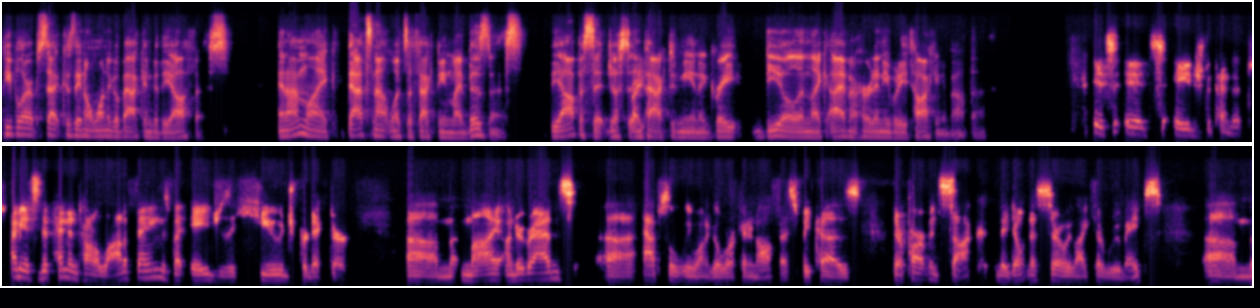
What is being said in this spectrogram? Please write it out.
people are upset because they don't want to go back into the office and i'm like that's not what's affecting my business the opposite just right. impacted me in a great deal and like i haven't heard anybody talking about that it's it's age dependent i mean it's dependent on a lot of things but age is a huge predictor um, my undergrads uh, absolutely want to go work in an office because their apartments suck. They don't necessarily like their roommates. Um,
